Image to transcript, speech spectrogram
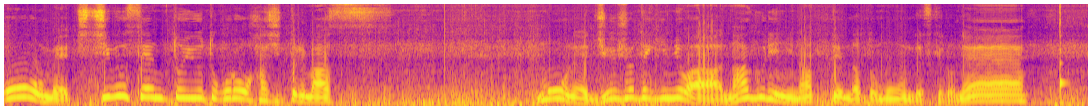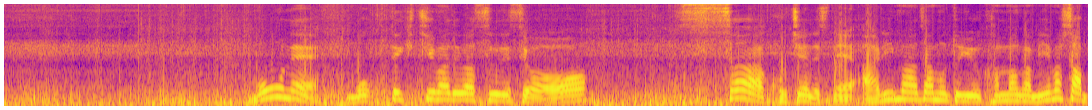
青梅秩父線というところを走っております。もうね住所的には名栗になってんだと思うんですけどね。もうね目的地まではすぐですよ。さあこちらですね。有馬ダムという看板が見えました。こ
